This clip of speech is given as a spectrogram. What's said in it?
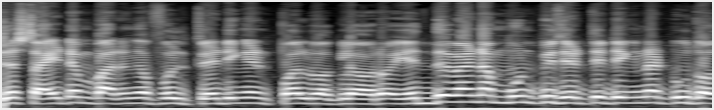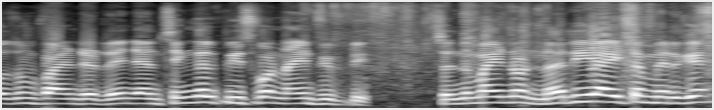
just item பாருங்கள் ஃபுல் த்ரெட்டிங் அண்ட் பேர்ல் ஒர்க்கில் வரும். எது வேணால் மூணு பீஸ் எடுத்துட்டிங்கன்னா two thousand five hundred range and single piece for nine fifty so இந்த மாதிரி இன்னும் நிறைய ஐட்டம் இருக்குது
